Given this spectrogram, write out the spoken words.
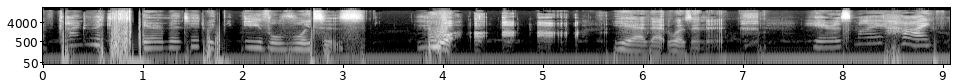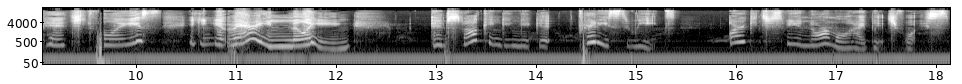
I've kind of experimented with evil voices. yeah, that wasn't it. Here's my high-pitched voice. It can get very annoying. And talking can get pretty sweet. Or it could just be a normal high pitched voice.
